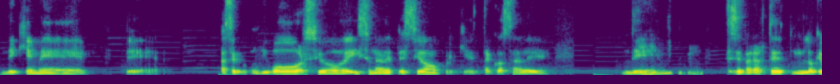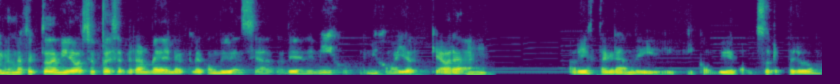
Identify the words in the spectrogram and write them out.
de que me de hacer un divorcio, hice una depresión, porque esta cosa de, de, separarte, lo que más me afectó de mi divorcio fue separarme de la, convivencia de, de, mi hijo, de mi hijo mayor, que ahora ahora ya está grande y, convive con nosotros, pero,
